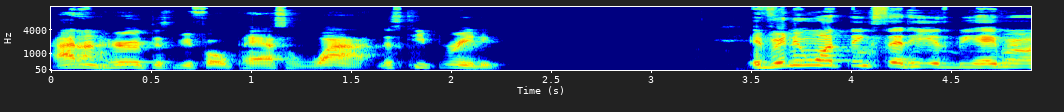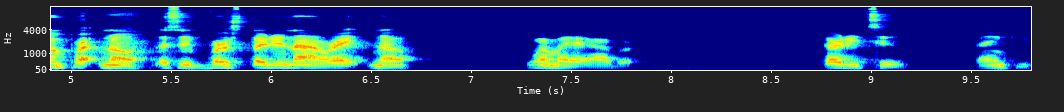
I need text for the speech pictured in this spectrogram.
I done heard this before, Pastor. Why? Let's keep reading. If anyone thinks that he is behaving impro- no, let's see, verse 39, right? No. Where am I, Albert? 32. Thank you.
